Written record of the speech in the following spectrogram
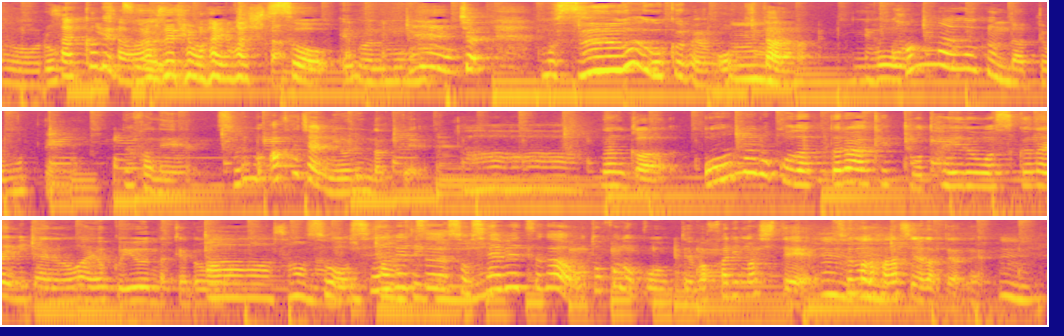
の6さっきヶ月触らせてもらいました。そう今もうめっちゃもうすごい動くのよ起きたら、もこんな動くんだって思ってうなんかねそれも赤ちゃんによるんだって。あなんか女の子だったら結構帯同は少ないみたいなのはよく言うんだけどああそうそう性別そう性別が男の子って分かりまして、うんうん。それまだ話してなかったよね。うん。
